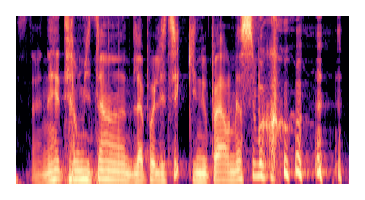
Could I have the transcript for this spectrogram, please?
C'est un intermittent de la politique qui nous parle. Merci beaucoup.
